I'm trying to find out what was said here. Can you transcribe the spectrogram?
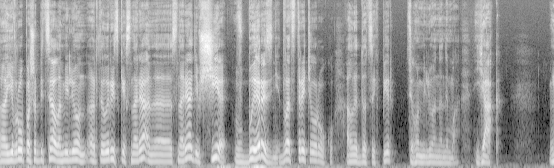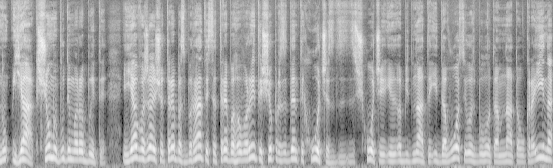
е, Європа ж обіцяла мільйон артилерійських е, снарядів ще в березні 23-го року, але до цих пір цього мільйона нема. Як? Ну як? Що ми будемо робити? І я вважаю, що треба збиратися, треба говорити, що президент хоче, хоче об'єднати і Давос, і ось було там НАТО Україна,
